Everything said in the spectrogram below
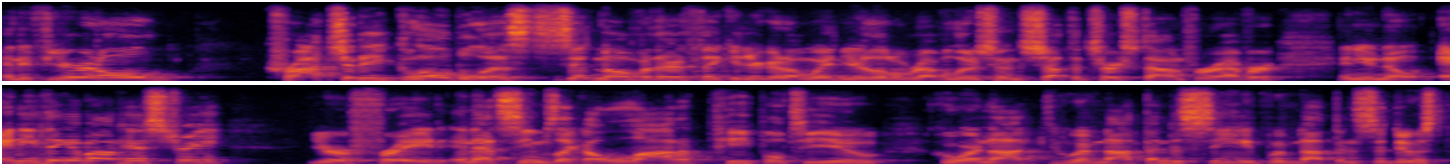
And if you're an old crotchety globalists sitting over there thinking you're going to win your little revolution and shut the church down forever, and you know anything about history, you're afraid. And that seems like a lot of people to you who are not, who have not been deceived. We've not been seduced.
